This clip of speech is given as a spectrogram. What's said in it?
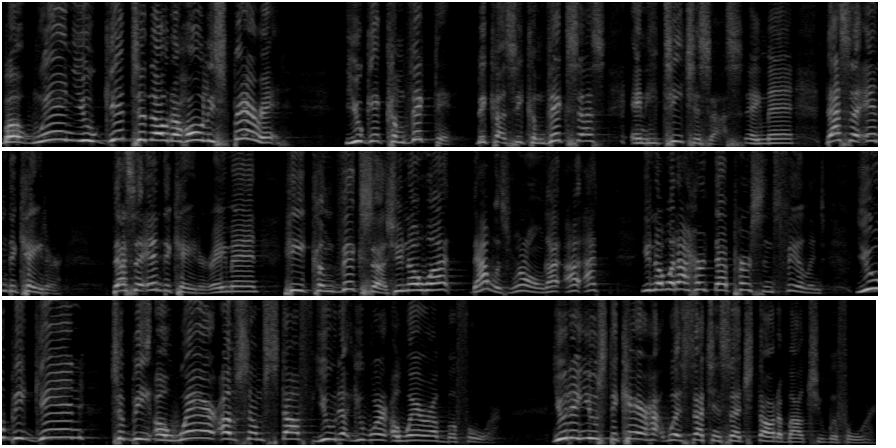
but when you get to know the Holy Spirit, you get convicted because he convicts us and he teaches us. Amen. That's an indicator. That's an indicator. Amen. He convicts us. You know what? That was wrong. I, I, I, you know what? I hurt that person's feelings. You begin to be aware of some stuff you, that you weren't aware of before. You didn't used to care how, what such and such thought about you before.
